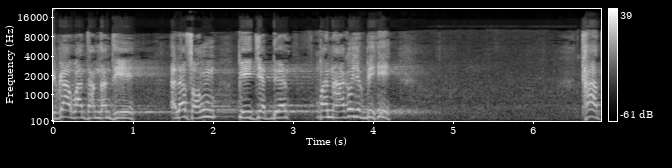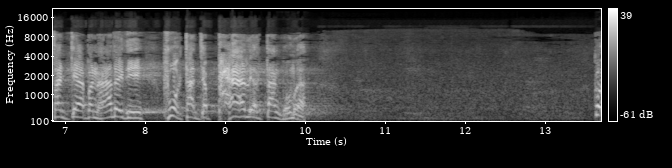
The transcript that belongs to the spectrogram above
99วันทำทันที แล้วสองปีเจ็ดเดือน ปัญหาก็ยังมี ถ้าท่านแก้ปัญหาได้ดี พวกท่านจะแพ้เลือกตั้งผมเหรอ ก็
